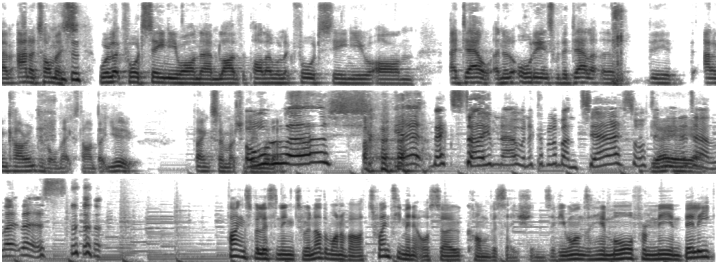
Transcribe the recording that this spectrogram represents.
Um, Anna Thomas, we'll look forward to seeing you on um, Live at Apollo. We'll look forward to seeing you on Adele and an audience with Adele at the, the Alan Carr interval next time. But you, thanks so much for being Oh, with us. lush. yeah, next time now in a couple of months. Yeah, Yeah, me yeah, yeah. Adele like this. Thanks for listening to another one of our 20 minute or so conversations. If you want to hear more from me and Billy,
